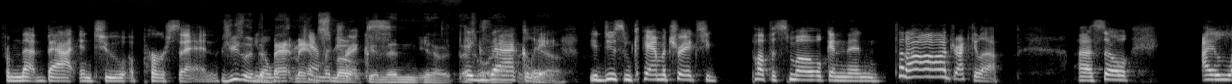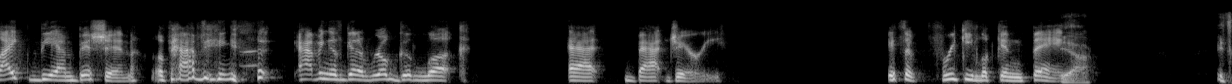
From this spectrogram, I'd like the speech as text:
from that bat into a person. It's usually You the know, Batman smoke, tricks. and then you know that's what. Exactly. Yeah. You do some camera tricks, you puff a smoke, and then ta-da, Dracula. Uh, so I like the ambition of having having us get a real good look at Bat Jerry. It's a freaky looking thing. Yeah. It's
